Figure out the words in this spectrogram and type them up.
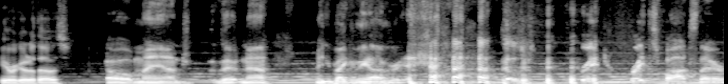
You ever go to those? Oh man, that now you're making me hungry. Those are great, great spots there.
